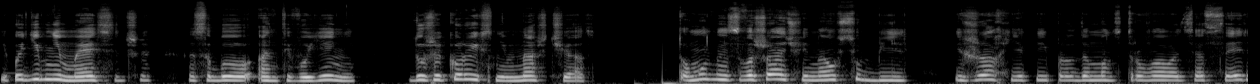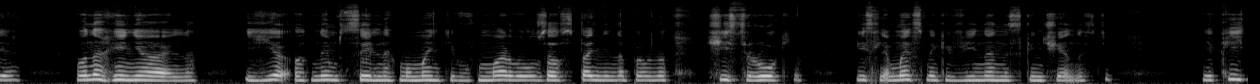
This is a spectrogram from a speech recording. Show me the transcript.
І подібні меседжі, особливо антивоєнні, дуже корисні в наш час. Тому, незважаючи на всю біль і жах, який продемонструвала ця серія, вона геніальна і є одним з сильних моментів в Марвел за останні, напевно, 6 років після месників війна нескінченності, який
